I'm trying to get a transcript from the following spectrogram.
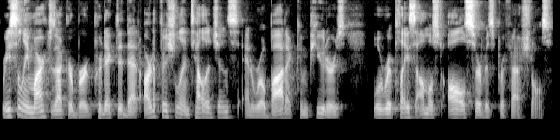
Recently, Mark Zuckerberg predicted that artificial intelligence and robotic computers will replace almost all service professionals.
